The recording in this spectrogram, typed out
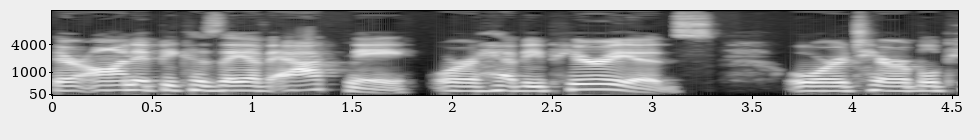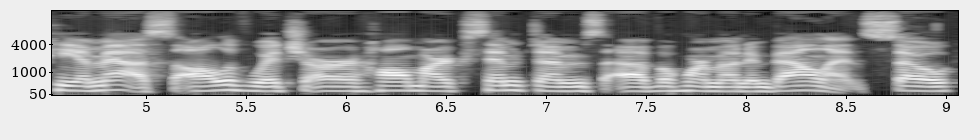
They're on it because they have acne or heavy periods or terrible PMS, all of which are hallmark symptoms of a hormone imbalance. So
